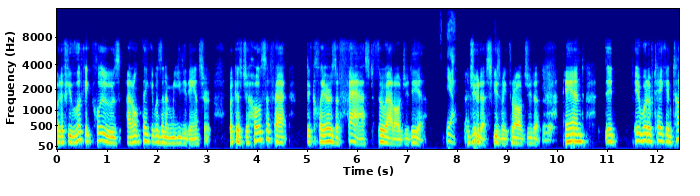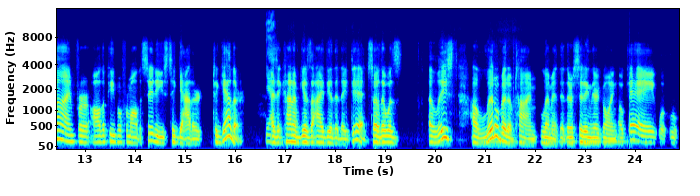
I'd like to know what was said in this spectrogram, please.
But if you look at clues, I don't think it was an immediate answer because Jehoshaphat declares a fast throughout all Judea. Yeah. Judah, excuse me, throughout Judah. And it it would have taken time for all the people from all the cities to gather together. Yeah. As it kind of gives the idea that they did. So there was at least a little bit of time limit that they're sitting there going, okay, w- w-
